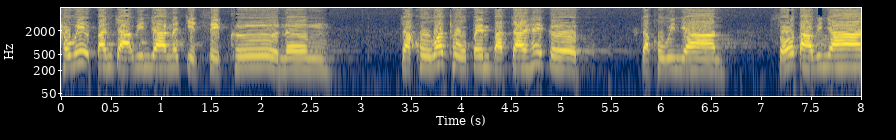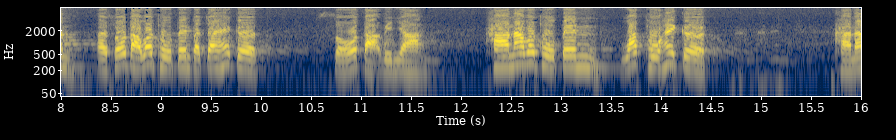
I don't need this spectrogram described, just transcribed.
ทวิปัญจวิญญาณในจิตสิบคือหนึ่งจักขูวัตถุเป็นปัจจัยให้เกิดจักขูวิญญาณ โสตวิญญาณโสตวัตถุเป็นปัจจัยให้เกิด โสตวิญญาณคานาวัตถุเป็นวัตถุให้เกิด คานา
